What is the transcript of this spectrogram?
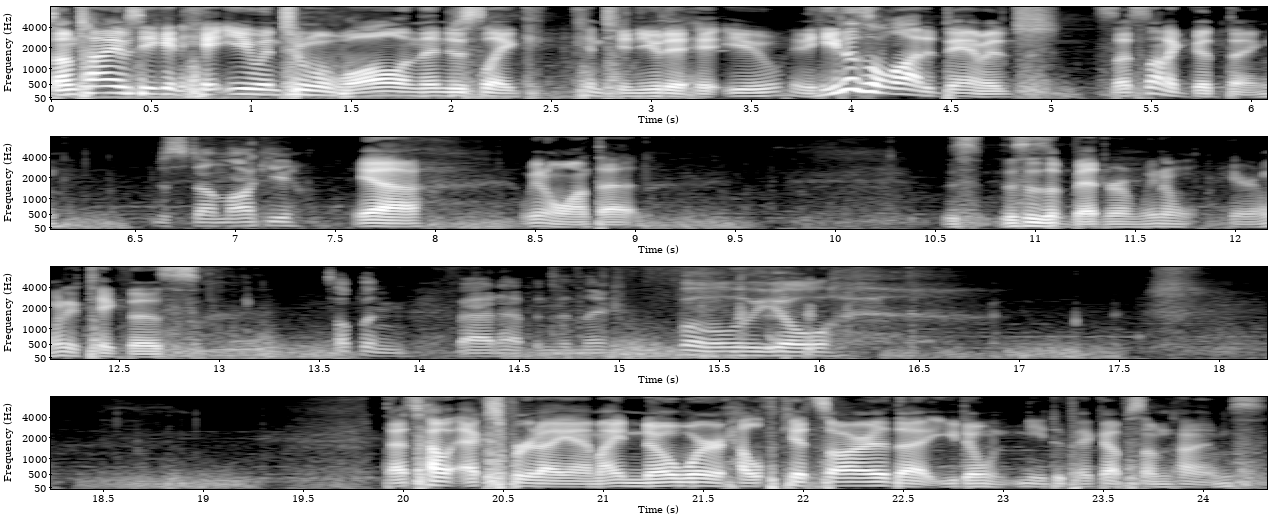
Sometimes he can hit you into a wall and then just like continue to hit you. And he does a lot of damage, so that's not a good thing. Just unlock you. Yeah, we don't want that. This this is a bedroom. We don't. Here, I'm gonna take this. Something bad happened in there. Well, you'll That's how expert I am. I know where health kits are that you don't need to pick up sometimes.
